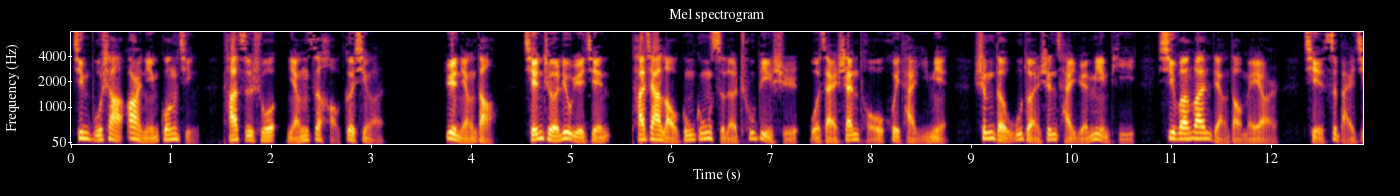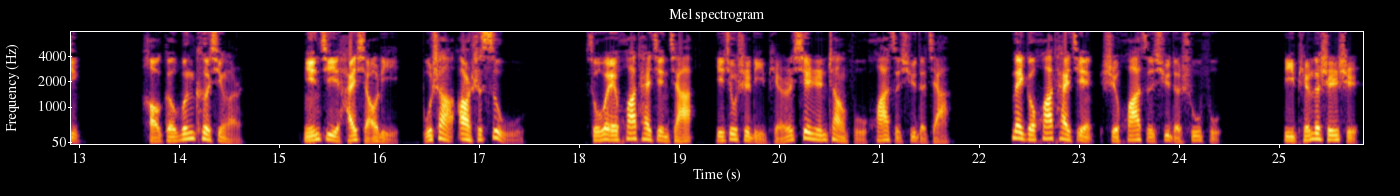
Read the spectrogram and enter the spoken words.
今不上二年光景，他自说娘子好个性儿。”月娘道：“前者六月间，他家老公公死了出殡时，我在山头会他一面，生得五短身材，圆面皮，细弯弯两道眉儿，且似白净，好个温客性儿。”年纪还小李，不上二十四五。所谓花太监家，也就是李瓶儿现任丈夫花子虚的家。那个花太监是花子虚的叔父。李瓶的身世，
